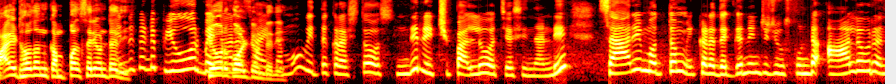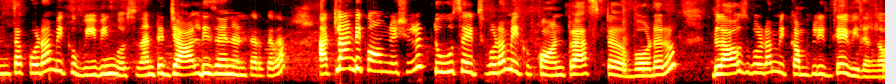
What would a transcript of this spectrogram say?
five thousand compulsory ఉంటుంది. ఎందుకంటే ప్యూర్ Pure quality ఉంటుంది. విత్ క్రష్తో వస్తుంది రిచ్ పళ్ళు వచ్చేసిందండి. శారీ మొత్తం ఇక్కడ దగ్గర నుంచి చూసుకుంటే ఆల్ ఓవర్ అంతా కూడా మీకు వీవింగ్ వస్తుంది. అంటే జాల్ డిజైన్ అంటారు కదా. అట్లాంటి కాంబినేషన్లో టూ సైడ్స్ కూడా మీకు కాంట్రాస్ట్ బోర్డర్ బ్లౌజ్ కూడా మీకు కంప్లీట్గా ఈ విధంగా.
